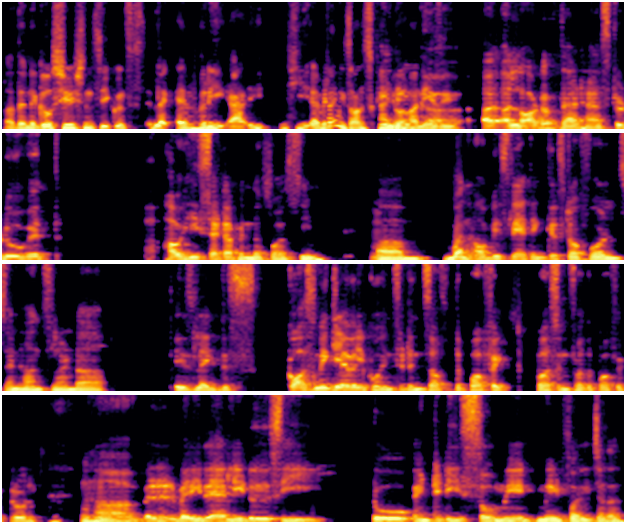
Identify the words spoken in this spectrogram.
Uh, the negotiation sequence, like every uh, he every time he's on screen, you're think uneasy. uh, a, a lot of that has to do with how he's set up in the first scene. Mhm. Um, one, obviously, I think Christoph Waltz and Hans Landa is like this cosmic level coincidence of the perfect person for the perfect role. Mhm. Uh, very rarely do you see two entities so made made for each other.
